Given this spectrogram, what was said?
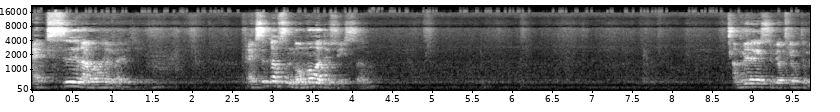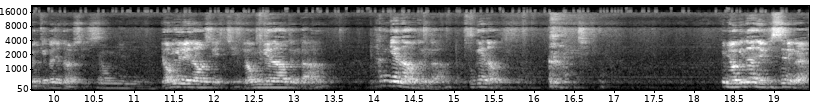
x라고 하면 말이지. x 값은 뭐뭐가 될수 있어? 앞면의 개수 몇 개부터 몇 개까지 나올 수 있어? 0, 1이 나올 수 있지. 0개 나오든가, 한개 나오든가, 두개 나오든가. 그럼 여기다 이렇게 쓰는 거야.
